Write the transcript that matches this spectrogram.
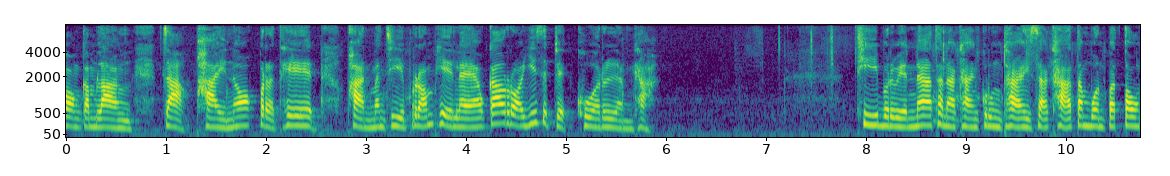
กองกำลังจากภายนอกประเทศ ผ่านบัญชีพร้อมเพย์แล้ว 927 ครัวเรือนค่ะ ที่บริเวณหน้าธนาคารกรุงไทย สาขาตำบลปะตง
